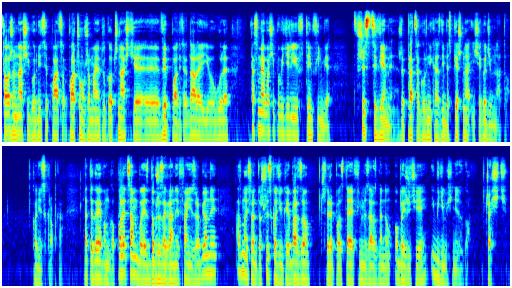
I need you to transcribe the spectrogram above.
To, że nasi górnicy płacą, płaczą, że mają tylko 13 y, wypłat i tak dalej i w ogóle. Tak samo jak właśnie powiedzieli w tym filmie. Wszyscy wiemy, że praca górnika jest niebezpieczna i się godzimy na to. Koniec, kropka. Dlatego ja Wam go polecam, bo jest dobrze zagrany, fajnie zrobiony. A z mojej strony to już wszystko. Dziękuję bardzo. Cztery pozostałe filmy zaraz będą. Obejrzycie je i widzimy się niedługo. Cześć.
